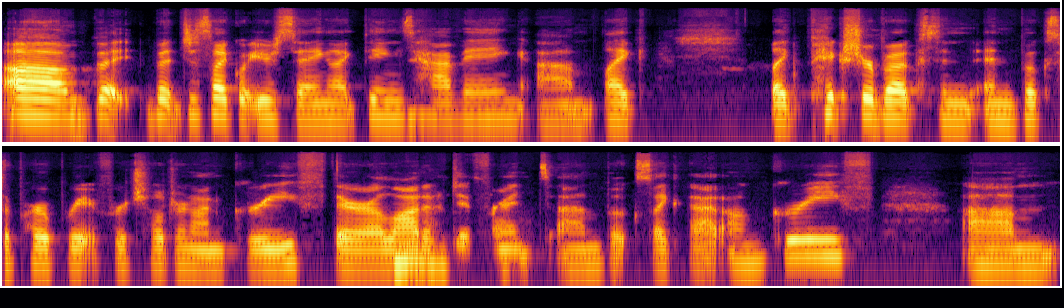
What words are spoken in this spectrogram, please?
Um, but but just like what you're saying, like things having um, like like picture books and, and books appropriate for children on grief. There are a lot of different um, books like that on grief um,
